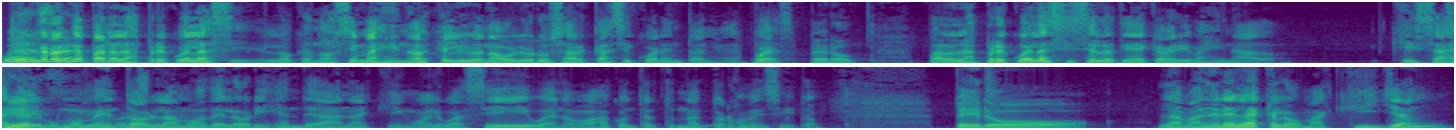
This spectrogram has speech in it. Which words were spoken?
Yo creo que para las precuelas sí. Lo que no se imaginó es que lo iban a volver a usar casi 40 años después. Pero para las precuelas sí se lo tiene que haber imaginado. Quizás en algún momento hablamos del origen de Anakin o algo así, y bueno, vas a contratar un actor jovencito. Pero la manera en la que lo maquillan,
